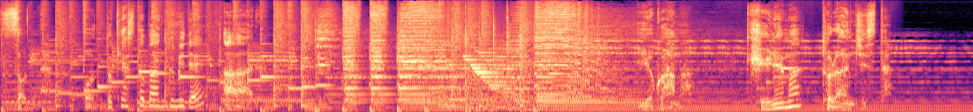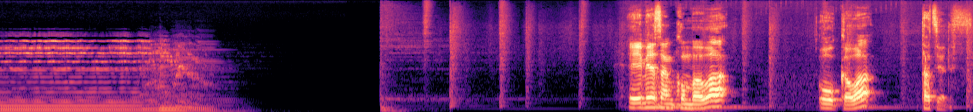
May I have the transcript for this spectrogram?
そんなポッドキャスト番組である横浜キネマトランジスタ。えー皆さんこんばんは。大川達也です、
